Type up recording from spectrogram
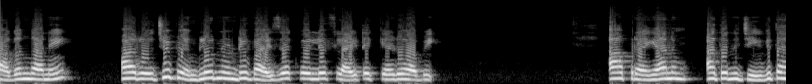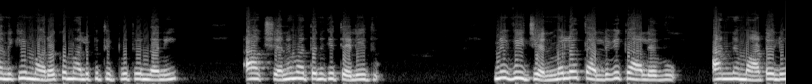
భాగంగానే ఆ రోజు బెంగళూరు నుండి వైజాగ్ వెళ్ళే ఫ్లైట్ ఎక్కాడు అభి. ఆ ప్రయాణం అతని జీవితానికి మరొక మలుపు తిప్పుతుందని ఆ క్షణం అతనికి తెలీదు. నువ్వు ఈ జన్మలో తల్లివి కాలేవు అన్న మాటలు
